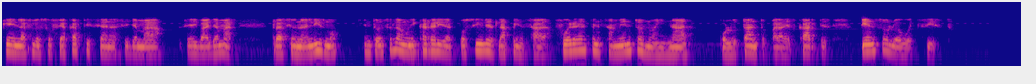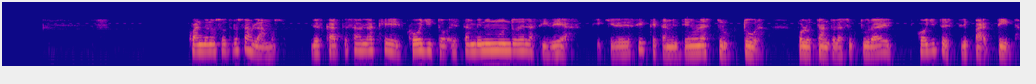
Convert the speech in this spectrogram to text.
que en la filosofía cartesiana se, llama, se va a llamar racionalismo, entonces la única realidad posible es la pensada. Fuera del pensamiento no hay nada. Por lo tanto, para Descartes, pienso, luego existo. Cuando nosotros hablamos, Descartes habla que el cogito es también un mundo de las ideas, que quiere decir que también tiene una estructura. Por lo tanto, la estructura del cogito es tripartita.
